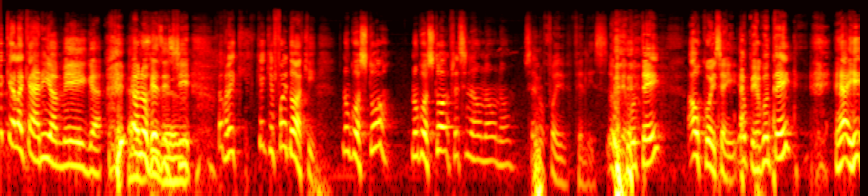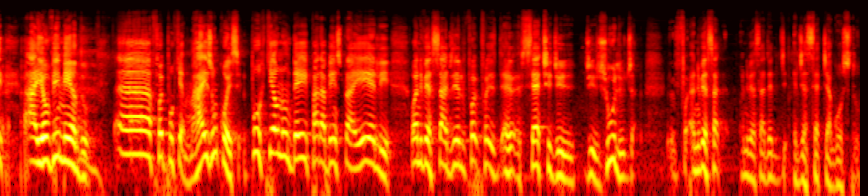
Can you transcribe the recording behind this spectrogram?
Aquela carinha meiga. Eu não assim resisti. Eu falei, o que, que foi, Doc? Não gostou? Não gostou? Eu falei assim, não, não, não. Você não foi feliz. Eu perguntei. Olha o coice aí. Eu perguntei. E aí, aí eu vim mendo. Ah, foi porque mais um coisa. Porque eu não dei parabéns para ele. O aniversário dele foi, foi é, 7 de, de julho. de- foi aniversário, aniversário dele é dia 7 de agosto.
